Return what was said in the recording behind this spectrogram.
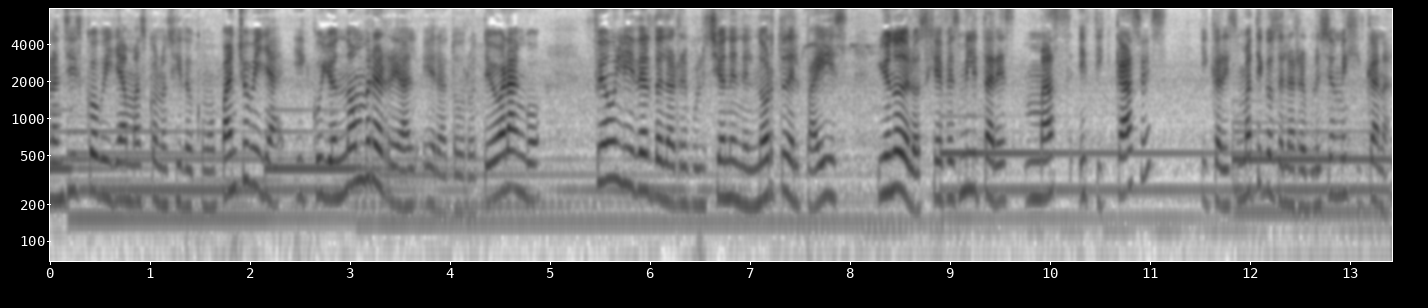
Francisco Villa, más conocido como Pancho Villa y cuyo nombre real era Doroteo Arango, fue un líder de la revolución en el norte del país y uno de los jefes militares más eficaces y carismáticos de la Revolución Mexicana.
